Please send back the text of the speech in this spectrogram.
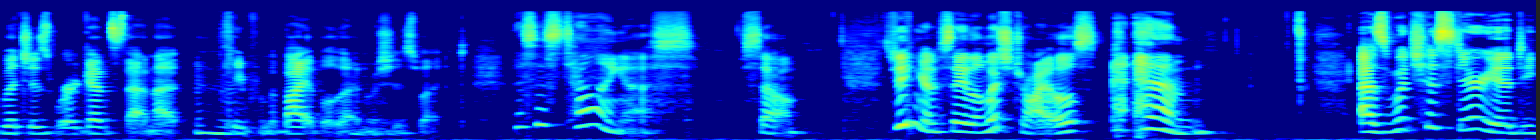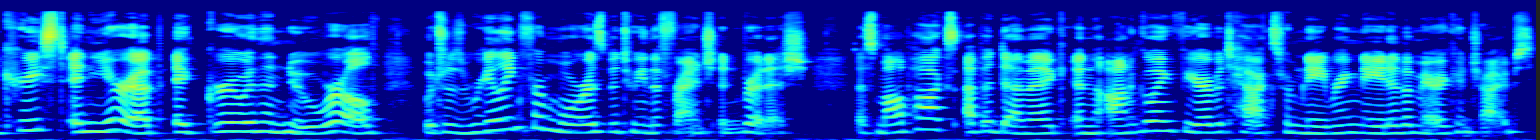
witches were against that, and that Mhm. came from the Bible then, which is what this is telling us. So, speaking of Salem witch trials, as witch hysteria decreased in Europe, it grew in the New World, which was reeling from wars between the French and British, a smallpox epidemic, and the ongoing fear of attacks from neighboring Native American tribes.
